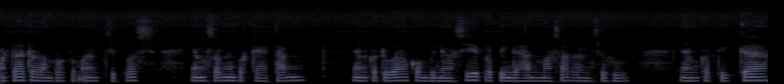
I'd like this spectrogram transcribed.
ada dalam program Energy Plus yang saling berkaitan. Yang kedua, kombinasi perpindahan massa dan suhu. Yang ketiga,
